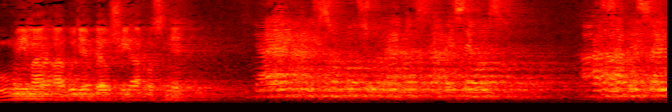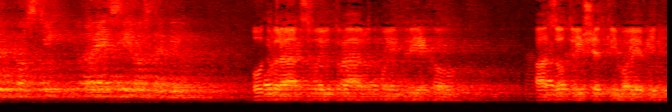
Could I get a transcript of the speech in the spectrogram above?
Umý ma a budem veľší ako sneh. Daj, aby som počul radosť a veselosť a zaplesajú kosti, ktoré si rozdrbil. Odvráť svoju tvár od mojich hriechov a zotri všetky moje viny.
